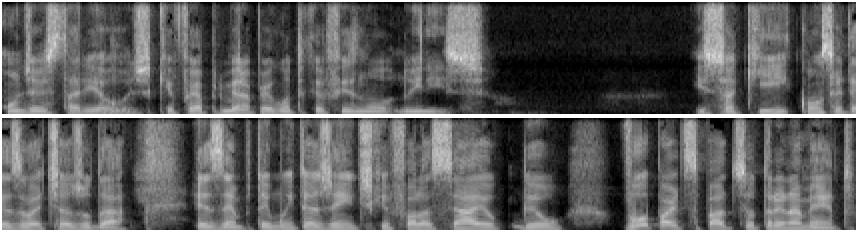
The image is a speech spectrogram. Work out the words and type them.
onde eu estaria hoje? Que foi a primeira pergunta que eu fiz no, no início. Isso aqui com certeza vai te ajudar. Exemplo, tem muita gente que fala assim: ah, eu, eu vou participar do seu treinamento.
